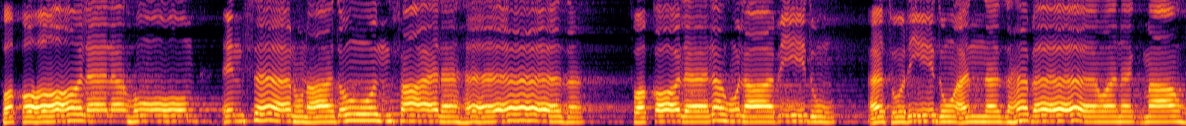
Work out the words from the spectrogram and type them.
فقال لهم إنسان عدو فعل هذا فقال له العبيد أتريد أن نذهب ونجمعه؟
